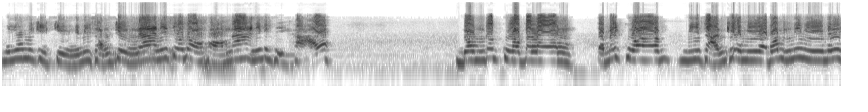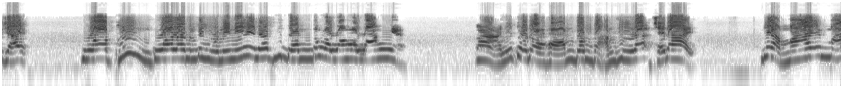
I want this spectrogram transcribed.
ไม่รู้มีกี่กิ่งนี่มีสองกิ่งนะอันนี้ตัวดอกหอมนะอันนี้เป็นสีขาว ดมก็กลัวแมลงแต่ไม่กลัวมีสารเคมีอะเพราะมันไม่มีไม่ได้ใช้กลัวพึ่งกลัวอะไรมันไปอยู่ในนี้นะที่ดมต้องระวังระวังเนี่ย อ่านนี้ตัวดอกหอมดมสามทีละใช้ได้ เนี่ย ไม้ไม้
